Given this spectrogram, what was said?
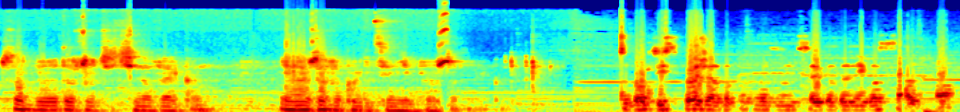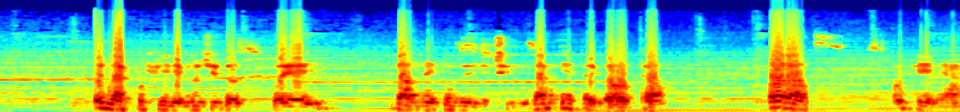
Trzeba było dorzucić nowego. Jednakże w okolicy nie było żadnego. Bartis spojrzał do podchodzącego do niego Salta. Jednak po chwili wrócił do swojej dawnej pozycji, czyli zamkniętego oka oraz skupienia.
